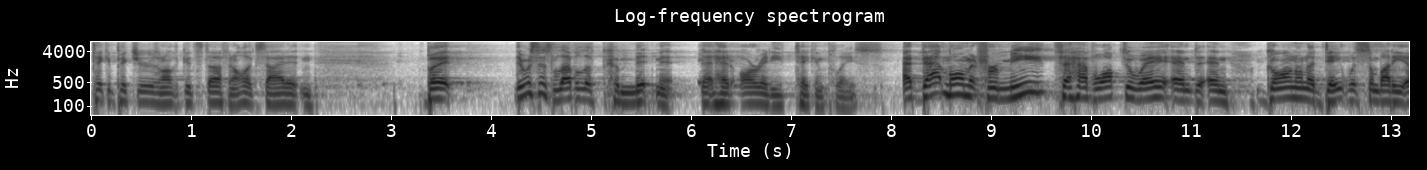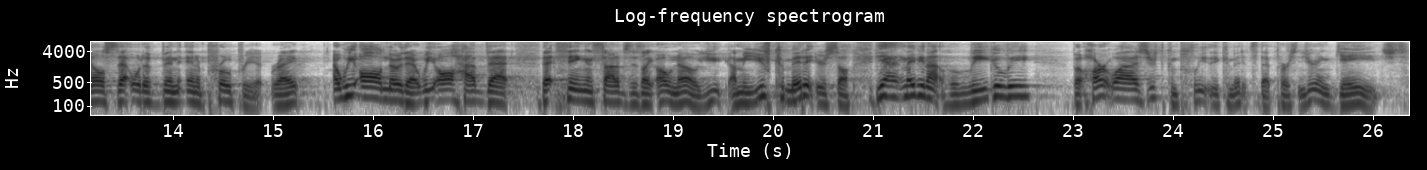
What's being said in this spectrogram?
taking pictures and all the good stuff and all excited. And, but there was this level of commitment that had already taken place. At that moment, for me to have walked away and, and gone on a date with somebody else, that would have been inappropriate, right? And we all know that. We all have that, that thing inside of us is like, oh no, you, I mean, you've committed yourself. Yeah, maybe not legally, but heart wise, you're completely committed to that person. You're engaged,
